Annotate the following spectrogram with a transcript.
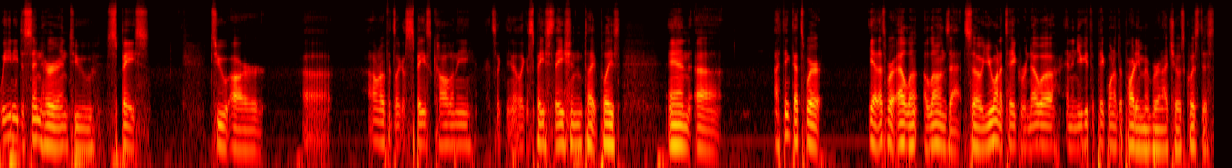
we need to send her into space, to our. Uh, I don't know if it's like a space colony. It's like you know like a space station type place, and uh, I think that's where. Yeah, that's where El- Alone's at. So you want to take Rinoa, and then you get to pick one other party member, and I chose Quistis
